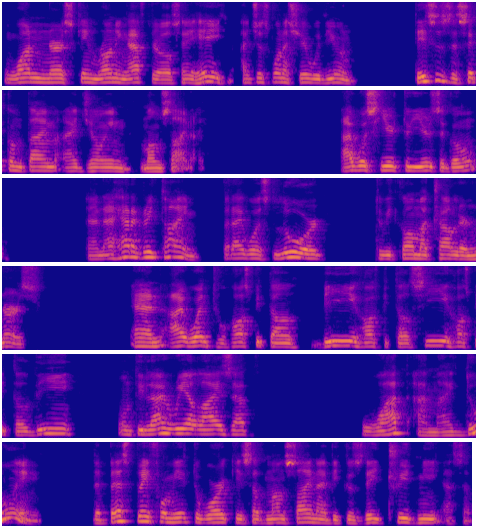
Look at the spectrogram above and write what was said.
one nurse came running after us, say, Hey, I just want to share with you. This is the second time I joined Mount Sinai. I was here two years ago and I had a great time but I was lured to become a traveler nurse. And I went to hospital B, hospital C, hospital D, until I realized that what am I doing? The best place for me to work is at Mount Sinai because they treat me as a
